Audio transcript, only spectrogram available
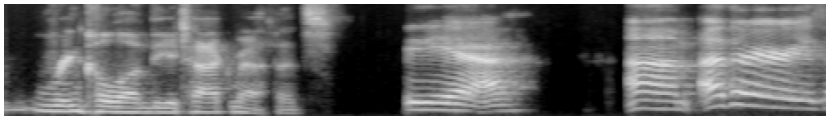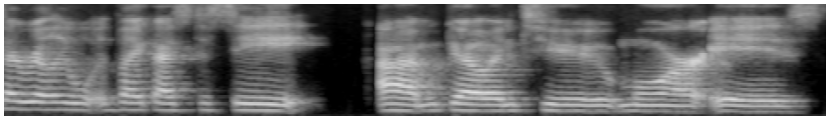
wrinkle on the attack methods. Yeah. Um, other areas I really would like us to see um, go into more is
